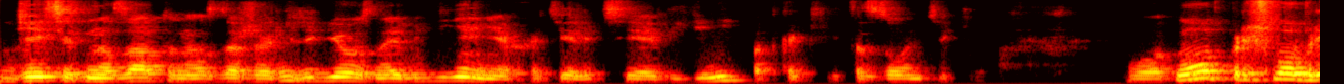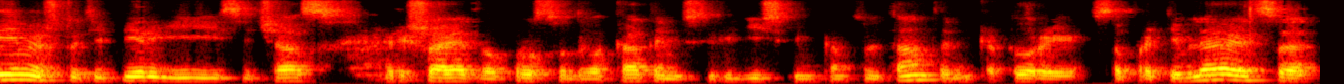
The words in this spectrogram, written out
10 назад у нас даже религиозные объединения хотели все объединить под какие-то зонтики. Вот. Но вот пришло время, что теперь и сейчас решает вопрос с адвокатами, с юридическими консультантами, которые сопротивляются,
